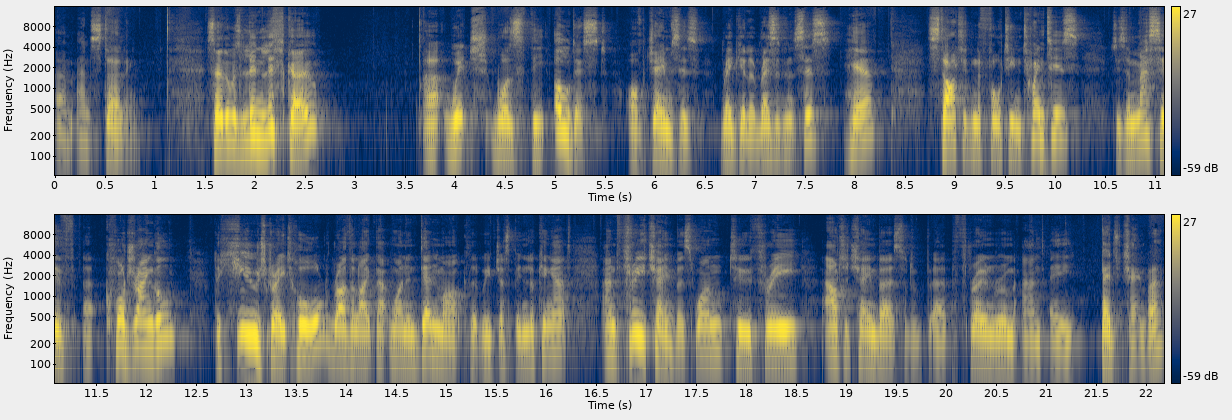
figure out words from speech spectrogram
um, and Stirling. So there was Linlithgow, uh, which was the oldest of James's regular residences here. Started in the 1420s. It is a massive uh, quadrangle, the huge great hall, rather like that one in Denmark that we've just been looking at, and three chambers one, two, three, outer chamber, sort of uh, throne room, and a bedchamber.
